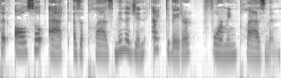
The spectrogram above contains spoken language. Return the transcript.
that also act as a plasminogen activator, forming plasmin.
